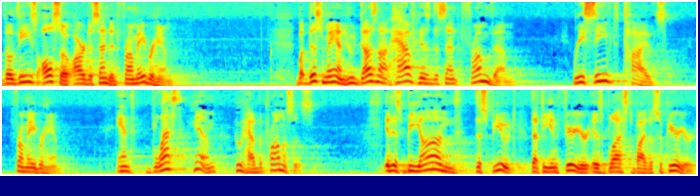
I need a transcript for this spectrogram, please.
though these also are descended from Abraham. But this man who does not have his descent from them received tithes from Abraham and blessed him who had the promises. It is beyond dispute that the inferior is blessed by the superior.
